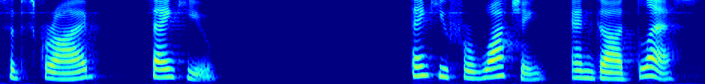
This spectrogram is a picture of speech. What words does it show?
subscribe. Thank you. Thank you for watching and God bless.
